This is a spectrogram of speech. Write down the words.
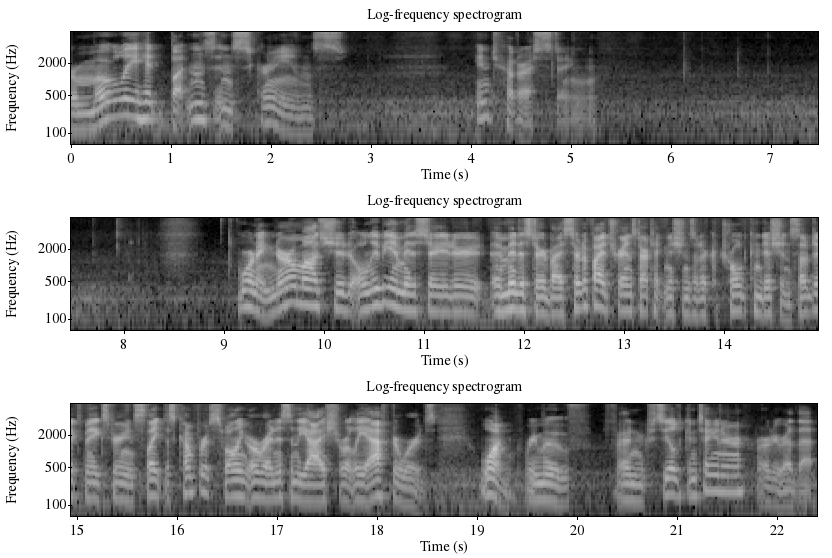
Remotely hit buttons and screens. Interesting. Warning, neuromods should only be administered, administered by certified TranStar technicians under controlled conditions. Subjects may experience slight discomfort, swelling, or redness in the eyes shortly afterwards. 1. Remove. And sealed container. Already read that.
